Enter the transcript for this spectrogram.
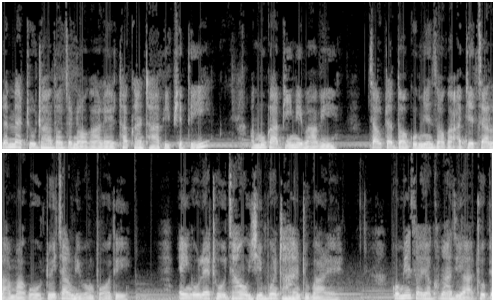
လက်မှတ်ထိုးထားသောကျွန်တော်ကလည်းထောက်ခံထားပြီးဖြစ်သည် အမှုကပြီးနေပါပြီကြောက်တတ်သောကိုမြင့်စောကအပြစ်ကျလာမှာကိုတွေးကြောက်နေပုံပေါ်သည်အိမ်ကိုလည်းထို့အကြောင်းကိုရင်ပွင့်ထားဟန်တူပါတယ်ကိုမြင့်စောရောက်ခမကြီးကထိုပြ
